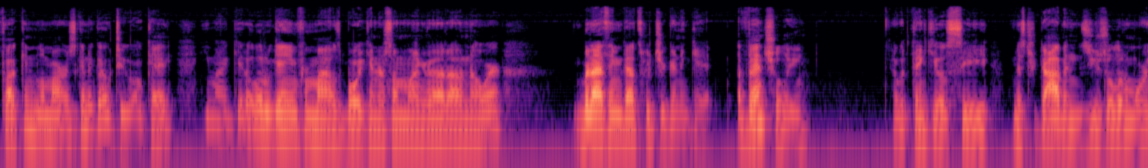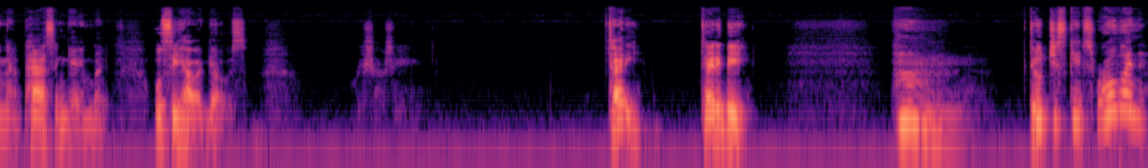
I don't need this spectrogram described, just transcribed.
fucking Lamar is going to go to, okay? You might get a little game from Miles Boykin or something like that out of nowhere, but I think that's what you're going to get. Eventually, I would think you'll see Mr. Dobbins used a little more in that passing game, but we'll see how it goes. We shall see. Teddy. Teddy B. Hmm. Dude just keeps rolling.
